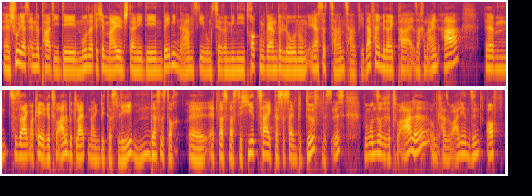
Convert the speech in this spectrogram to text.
Äh, Schuljahrsende-Party-Ideen, monatliche Meilensteine-Ideen, Baby-Namensgebungszeremonie, Trockenwerden, Belohnung, erster Zahn, Zahnfee. Da fallen mir direkt ein paar Sachen ein. A, ähm, zu sagen, okay, Rituale begleiten eigentlich das Leben. Das ist doch äh, etwas, was sich hier zeigt, dass es ein Bedürfnis ist. Nur unsere Rituale und Kasualien sind oft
